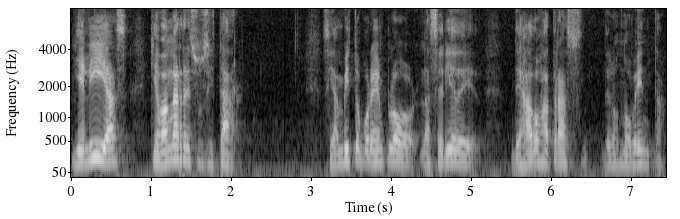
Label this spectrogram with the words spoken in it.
y Elías que van a resucitar. Si han visto, por ejemplo, la serie de Dejados atrás de los 90,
